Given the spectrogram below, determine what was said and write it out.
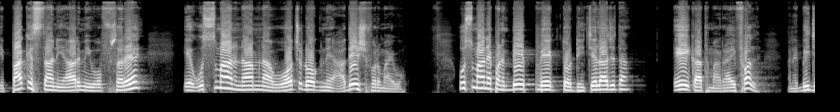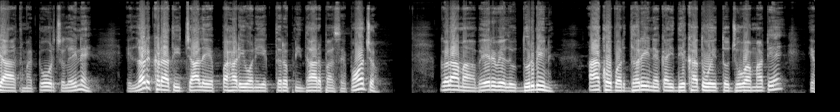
એ પાકિસ્તાની આર્મી ઓફિસરે એ ઉસ્માન નામના વોચડોગને આદેશ ફરમાવ્યો. ઉસ્માને પણ બે પેગ તો ઢીંચેલા જ હતા. એક હાથમાં રાઇફલ અને બીજા હાથમાં ટોર્ચ લઈને એ લડખડાતી ચાલે પહાડીઓની એક તરફની ધાર પાસે પહોંચ્યો. ગળામાં ભેરવેલું દૂરબીન આંખો પર ધરીને કંઈ દેખાતું હોય તો જોવા માટે એ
